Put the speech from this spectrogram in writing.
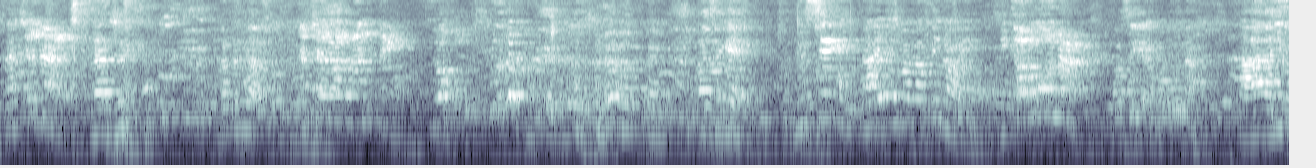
National. National. Ano na? National anthem. No. oh, sige. You sing. Tayo mga Pinoy. Ikaw muna. O sige, ako muna. Tayo'y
